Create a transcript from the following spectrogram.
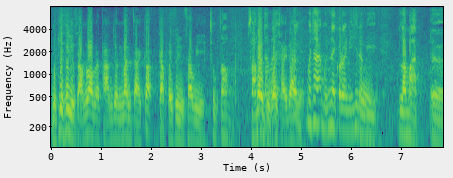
เมื่อกี้สุยุดสามรอบนะถามจนมั่นใจก็กลับไปสุยุดซาวี ถูกต้องก็ถือว่าใช้ได้เลย ไม่ใช่เหมือนในกรณีที่นบีอืมละหมาดเอ่อ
